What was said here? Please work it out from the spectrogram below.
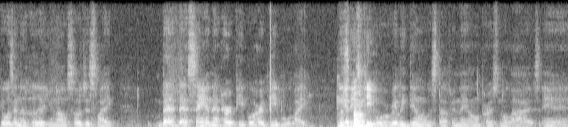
it was in the hood. You know, so just like that that saying that hurt people hurt people. Like yeah, these people were really dealing with stuff in their own personal lives, and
